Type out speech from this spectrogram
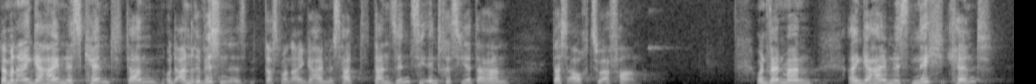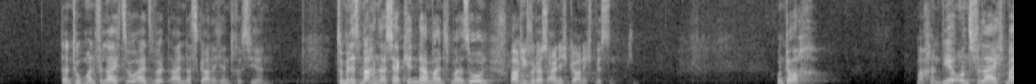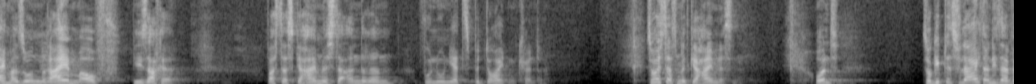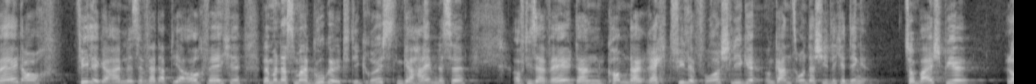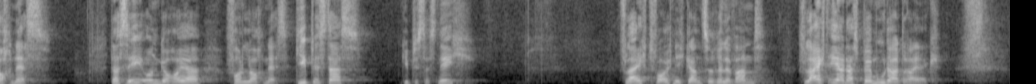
Wenn man ein Geheimnis kennt, dann und andere wissen es, dass man ein Geheimnis hat, dann sind sie interessiert daran, das auch zu erfahren. Und wenn man ein Geheimnis nicht kennt, dann tut man vielleicht so, als würde einen das gar nicht interessieren. Zumindest machen das ja Kinder manchmal so und ach, ich will das eigentlich gar nicht wissen. Und doch machen wir uns vielleicht manchmal so einen Reim auf die Sache was das Geheimnis der anderen wo nun jetzt bedeuten könnte. So ist das mit Geheimnissen. Und so gibt es vielleicht an dieser Welt auch viele Geheimnisse, vielleicht habt ihr auch welche. Wenn man das mal googelt, die größten Geheimnisse auf dieser Welt, dann kommen da recht viele Vorschläge und ganz unterschiedliche Dinge. Zum Beispiel Loch Ness, das Seeungeheuer von Loch Ness. Gibt es das? Gibt es das nicht? Vielleicht für euch nicht ganz so relevant. Vielleicht eher das Bermuda-Dreieck.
